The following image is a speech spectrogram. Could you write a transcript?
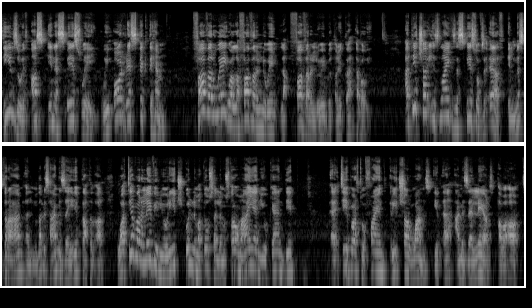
deals with us in a space way we all respect him father way ولا fatherly way لا fatherly way بطريقة أبوية A teacher is like the space of the earth المستر عام المدرس عامل زي ايه بتاعت الارض whatever level you reach كل ما توصل لمستوى معين you can dig deeper to find richer ones يبقى عامل زي layers طبقات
